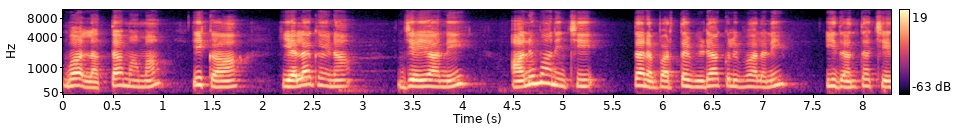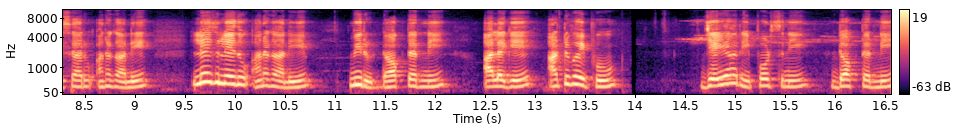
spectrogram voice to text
వాళ్ళ అత్తామామ ఇక ఎలాగైనా జయాన్ని అనుమానించి తన భర్త విడాకులు ఇవ్వాలని ఇదంతా చేశారు అనగానే లేదు లేదు అనగానే మీరు డాక్టర్ని అలాగే అటువైపు జయా రిపోర్ట్స్ని డాక్టర్ని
